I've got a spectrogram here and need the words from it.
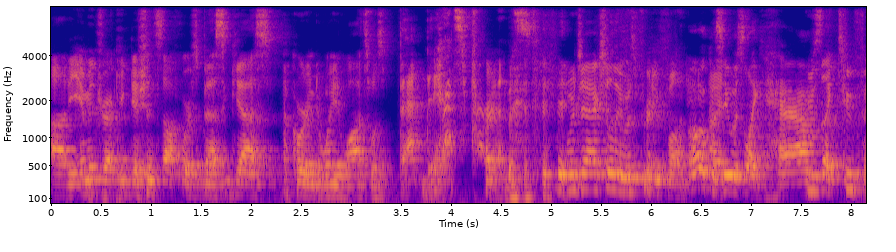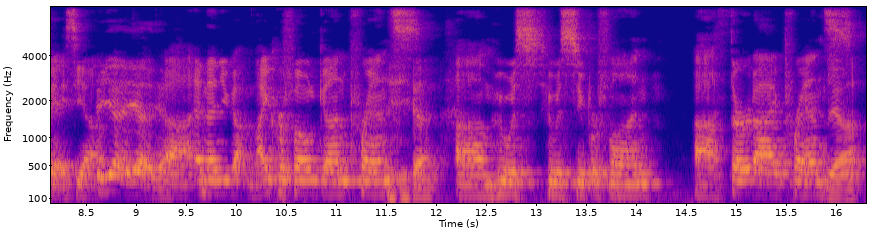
Uh, the image recognition software's best guess, according to Wade Watts, was Bat Dance Prince, which actually was pretty funny. Oh, because he was like half. he was like Two Face, yeah. yeah, yeah, yeah. Uh, and then you got Microphone Gun Prince, yeah, um, who was who was super fun. Uh, Third Eye Prince, yeah.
